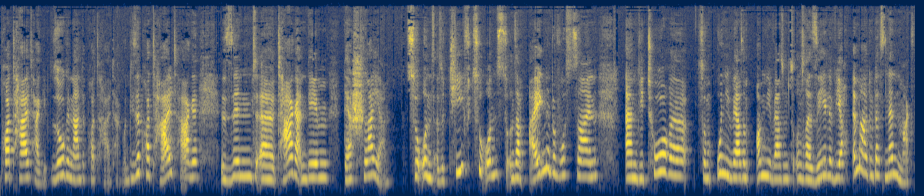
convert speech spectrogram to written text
Portaltage gibt, sogenannte Portaltage. Und diese Portaltage sind äh, Tage, an denen der Schleier zu uns, also tief zu uns, zu unserem eigenen Bewusstsein, ähm, die Tore zum Universum, Omniversum, zu unserer Seele, wie auch immer du das nennen magst,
